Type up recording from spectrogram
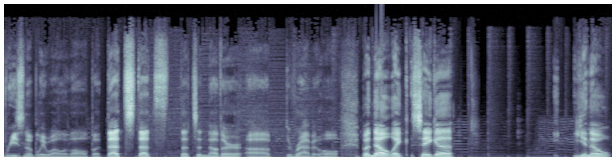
reasonably well at all, but that's that's that's another uh, rabbit hole. But no, like Sega, you know,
